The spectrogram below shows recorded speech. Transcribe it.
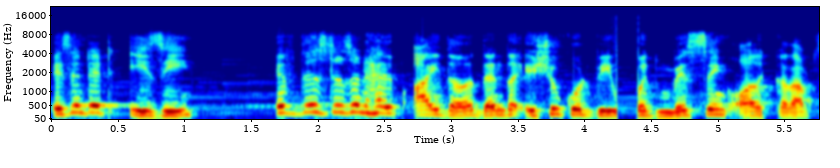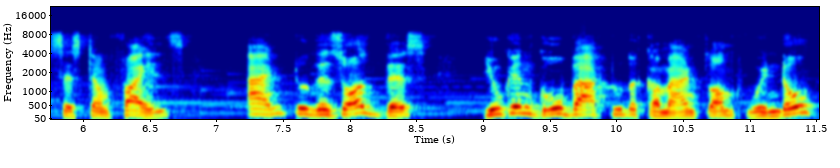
Isn't it easy? If this doesn't help either, then the issue could be with missing or corrupt system files. And to resolve this, you can go back to the command prompt window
